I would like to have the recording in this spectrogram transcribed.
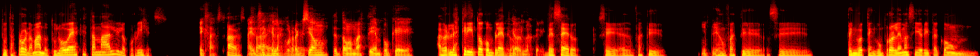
tú estás programando, tú lo ves que está mal y lo corriges. Exacto. ¿Sabes? Hay veces que la corrección te toma más tiempo que. Haberlo escrito completo. De cero. Sí, es un fastidio. Es un fastidio. Sí. Tengo, tengo un problema así ahorita con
